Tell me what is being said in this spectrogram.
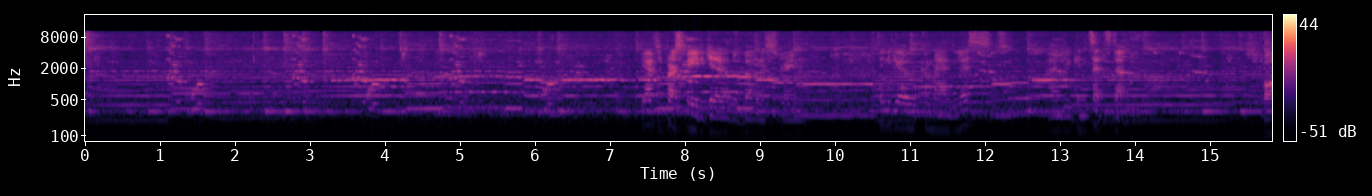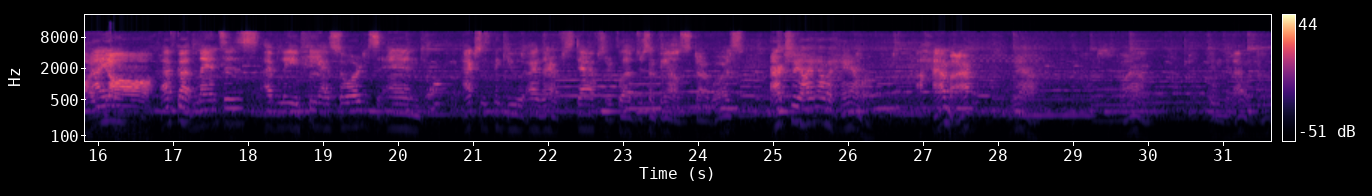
You have to press B to get out of the bonus screen. Then you go command list, can set stuff. Fire! I've got lances, I believe he has swords, and I actually think you either have staffs or clubs or something else, Star Wars. Actually, I have a hammer. A hammer? Yeah. Wow. Didn't do that one, huh?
